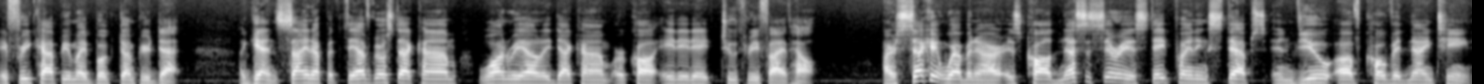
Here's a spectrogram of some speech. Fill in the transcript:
a free copy of my book, Dump Your Debt. Again, sign up at thavgross.com, lawandreality.com, or call 888-235-HELP. Our second webinar is called Necessary Estate Planning Steps in View of COVID-19.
